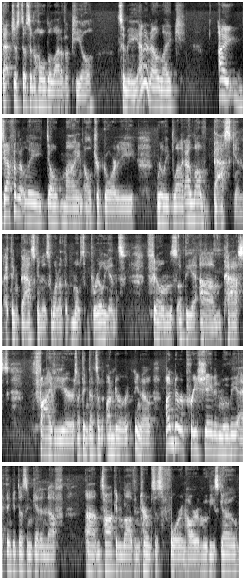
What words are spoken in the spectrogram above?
that just doesn't hold a lot of appeal to me. I don't know, like I definitely don't mind ultra gory, really blood. Like I love Baskin. I think Baskin is one of the most brilliant films of the um, past five years. I think that's an under, you know, underappreciated movie. I think it doesn't get enough um, talk and love in terms as foreign horror movies go,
